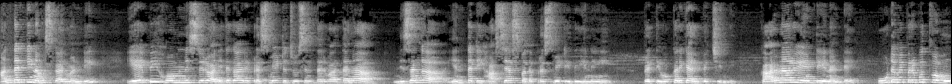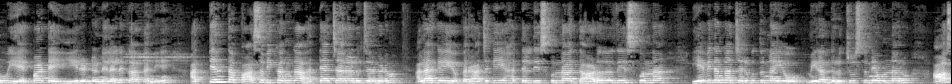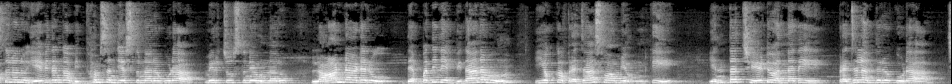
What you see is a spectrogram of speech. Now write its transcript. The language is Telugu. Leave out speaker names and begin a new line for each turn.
అందరికీ నమస్కారం అండి. ఏపీ హోమ్ మినిస్టర్ అనిత గారి ప్రెస్ మీట్ చూసిన తర్వాతన నిజంగా ఎంతటి హాస్యాస్పద ప్రెస్ మీట్ ఇది అని ప్రతి ఒక్కరికి అనిపించింది. కారణాలు ఏంటి అంటే కూటమి ప్రభుత్వము ఏర్పాటయ్యి రెండు నెలలు కాకనే అత్యంత పాశవికంగా అత్యాచారాలు జరగడం అలాగే ఈ యొక్క రాజకీయ హత్యలు తీసుకున్న దాడులు తీసుకున్న ఏ విధంగా జరుగుతున్నాయో మీరందరూ చూస్తూనే ఉన్నారు. ఆస్తులను ఏ విధంగా విధ్వంసం చేస్తున్నారో కూడా మీరు చూస్తూనే ఉన్నారు. లా అండ్ ఆర్డరు దెబ్బతినే విధానము ఈ యొక్క ప్రజాస్వామ్యంకి ఎంత చేటు అన్నది ప్రజలందరూ కూడా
